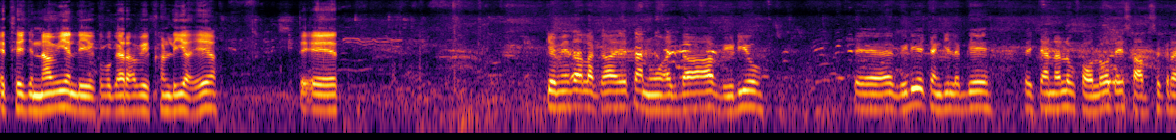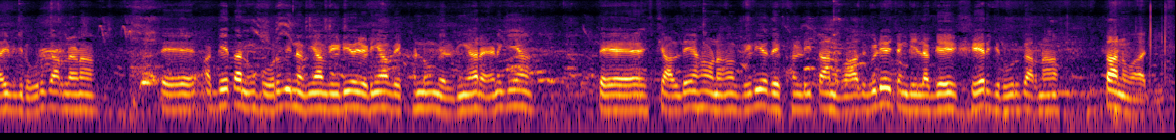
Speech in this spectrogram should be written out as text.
ਇੱਥੇ ਜਿੰਨਾ ਵੀ ਆ ਲੇਕ ਵਗੈਰਾ ਵੇਖਣ ਲਈ ਆਏ ਆ। ਤੇ ਕਿਵੇਂ ਦਾ ਲੱਗਾ ਇਹ ਤੁਹਾਨੂੰ ਅੱਜ ਦਾ ਵੀਡੀਓ? ਤੇ ਵੀਡੀਓ ਚੰਗੀ ਲੱਗੇ ਤੇ ਚੈਨਲ ਨੂੰ ਫੋਲੋ ਤੇ ਸਬਸਕ੍ਰਾਈਬ ਜਰੂਰ ਕਰ ਲੈਣਾ। ਤੇ ਅੱਗੇ ਤੁਹਾਨੂੰ ਹੋਰ ਵੀ ਨਵੀਆਂ ਵੀਡੀਓ ਜਿਹੜੀਆਂ ਵੇਖਣ ਨੂੰ ਮਿਲਦੀਆਂ ਰਹਿਣਗੀਆਂ। ਤੇ ਚੱਲਦੇ ਹਾਂ ਹੁਣ ਵੀਡੀਓ ਦੇਖਣ ਲਈ। ਧੰਨਵਾਦ। ਵੀਡੀਓ ਚੰਗੀ ਲੱਗੇ ਸ਼ੇਅਰ ਜਰੂਰ ਕਰਨਾ। ਧੰਨਵਾਦ ਜੀ।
